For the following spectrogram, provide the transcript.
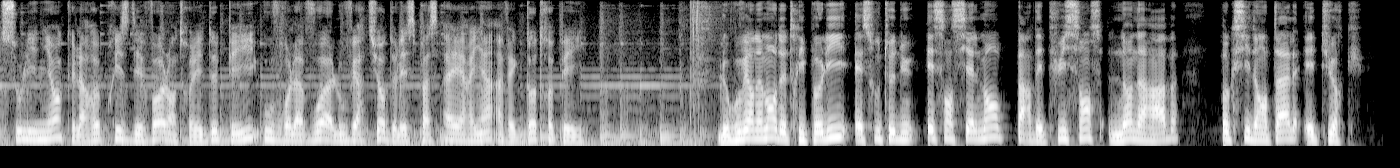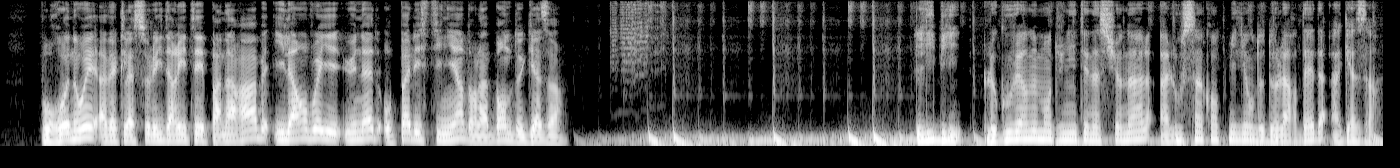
soulignant que la reprise des vols entre les deux pays ouvre la voie à l'ouverture de l'espace aérien avec d'autres pays. Le gouvernement de Tripoli est soutenu essentiellement par des puissances non arabes, occidentales et turques. Pour renouer avec la solidarité panarabe, il a envoyé une aide aux Palestiniens dans la bande de Gaza. Libye. Le gouvernement d'unité nationale alloue 50 millions de dollars d'aide à Gaza.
